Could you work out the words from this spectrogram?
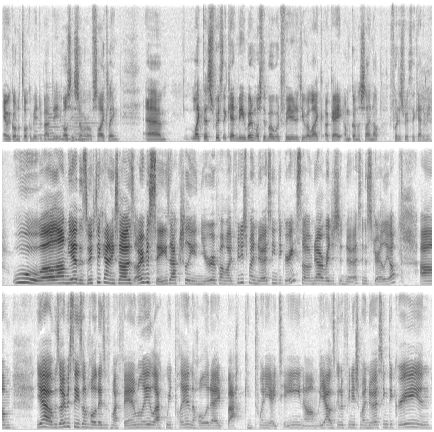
and we're going to talk a bit about the Aussie Summer of Cycling. Um, like the Zwift Academy, when was the moment for you that you were like, okay, I'm gonna sign up for the Zwift Academy? Ooh, well, um, yeah, the Zwift Academy. So I was overseas, actually, in Europe. Um, I'd finished my nursing degree, so I'm now a registered nurse in Australia. Um, yeah, I was overseas on holidays with my family. Like we'd planned the holiday back in 2018. Um, yeah, I was gonna finish my nursing degree and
